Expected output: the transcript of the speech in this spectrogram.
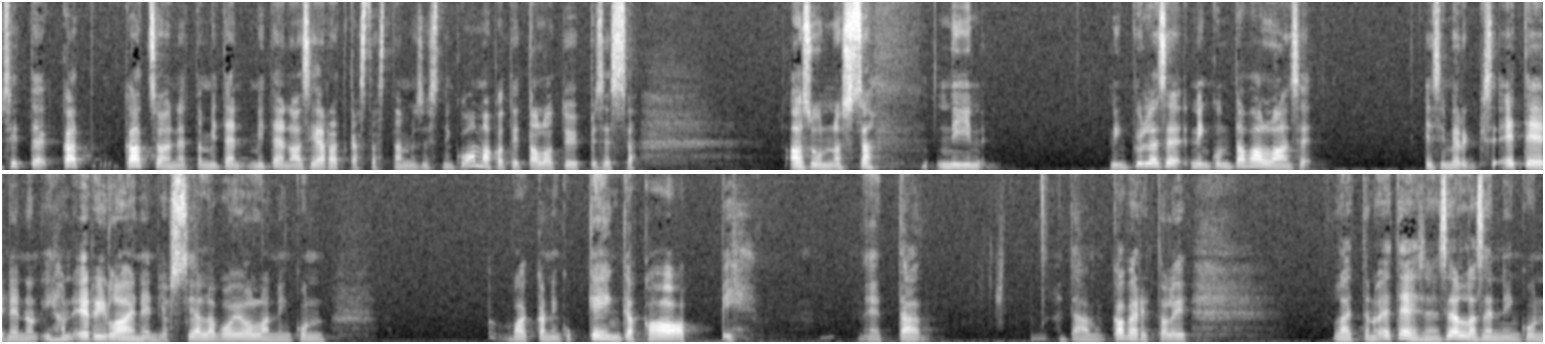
sitten katsoin, että miten, miten asia ratkaistaisiin tämmöisessä niin kuin omakotitalotyyppisessä asunnossa, niin, niin kyllä se niin kuin tavallaan se esimerkiksi eteinen on ihan erilainen, jos siellä voi olla niin kuin, vaikka niin kuin kenkäkaappi. Että tämä kaverit oli laittanut eteiseen sellaisen, niin kuin,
